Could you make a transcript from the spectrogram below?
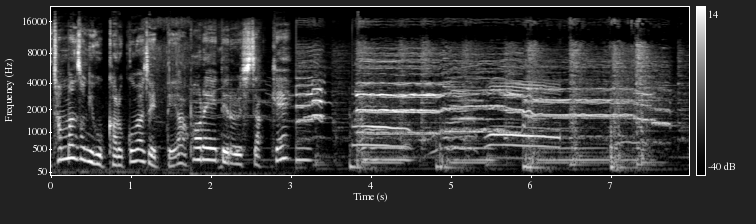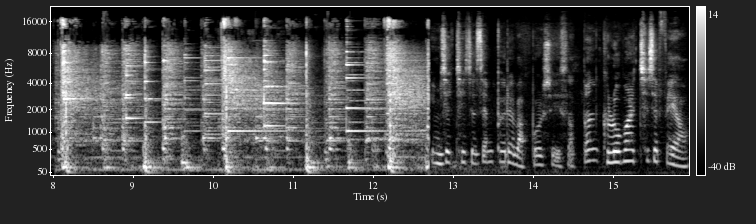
천만송이 국화로 꾸며져 있대요. 퍼레이드를 시작해 임실치즈 샘플을 맛볼 수 있었던 글로벌 치즈 페어.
